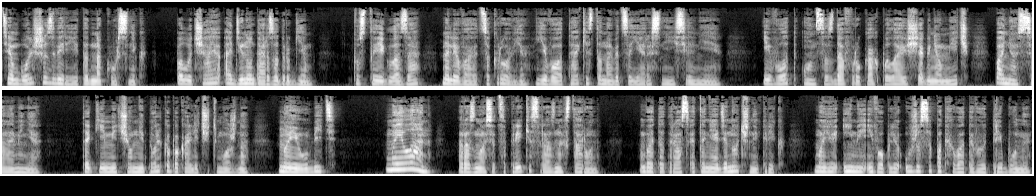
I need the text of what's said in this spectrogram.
тем больше звереет однокурсник. Получаю один удар за другим. Пустые глаза наливаются кровью, его атаки становятся яростнее и сильнее. И вот он, создав в руках пылающий огнем меч, понесся на меня — Таким мечом не только покалечить можно, но и убить. «Мейлан!» — разносятся крики с разных сторон. В этот раз это не одиночный крик. Мое имя и вопли ужаса подхватывают трибуны.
